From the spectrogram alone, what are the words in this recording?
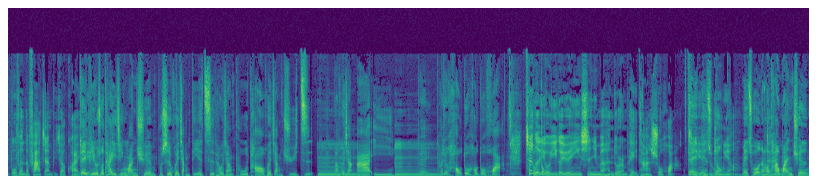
部分的发展比较快一点，对，比如说他已经完全不是会讲叠字，他会讲葡萄，会讲橘子，嗯，然后会讲阿姨，嗯，对，他就好多好多话。这个有一个原因是你们很多人陪他说话，这也很重要，没错。然后他完全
